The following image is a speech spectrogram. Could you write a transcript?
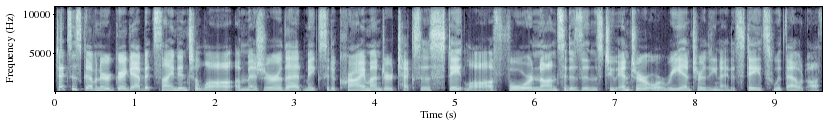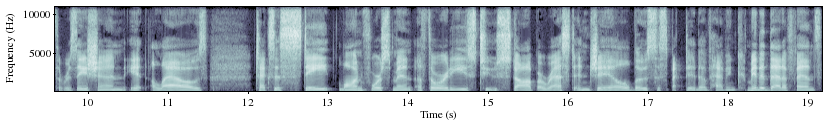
Texas Governor Greg Abbott signed into law a measure that makes it a crime under Texas state law for non-citizens to enter or re-enter the United States without authorization. It allows Texas state law enforcement authorities to stop, arrest, and jail those suspected of having committed that offense.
